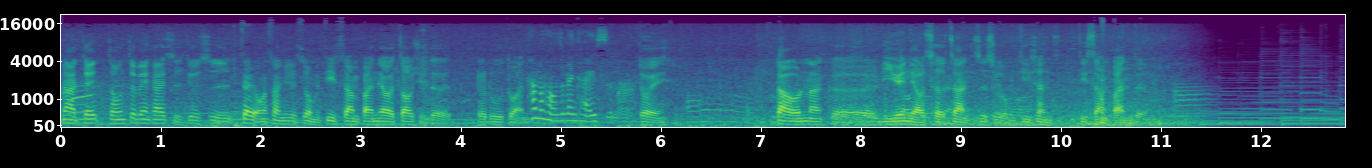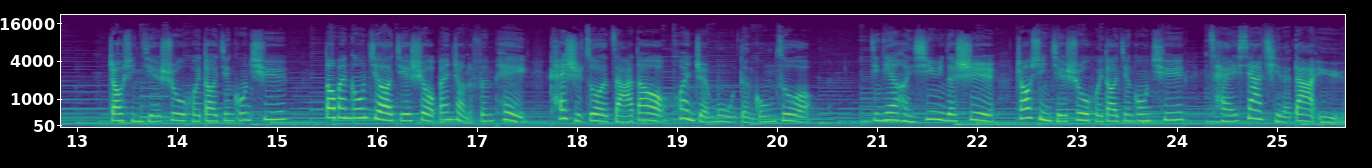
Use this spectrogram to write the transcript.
那这从这边开始就是再往上去是我们第三班要招巡的的路段。他们从这边开始吗？对。哦。到那个梨园寮车站，这是我们第三第三班的。招巡结束，回到监工区。到办公就要接受班长的分配，开始做杂道、换枕木等工作。今天很幸运的是，招巡结束回到监工区，才下起了大雨。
